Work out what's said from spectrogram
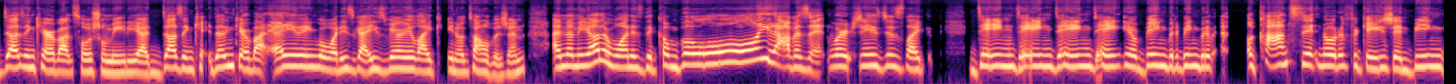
doesn't care about social media doesn't ca- doesn't care about anything but what he's got he's very like you know tunnel vision and then the other one is the complete opposite where she's just like ding ding ding ding you know bing bada bing bada a constant notification being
